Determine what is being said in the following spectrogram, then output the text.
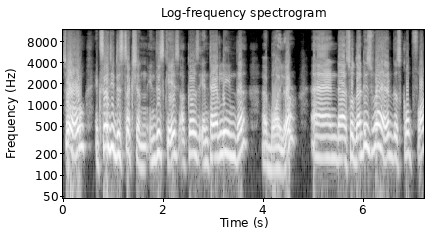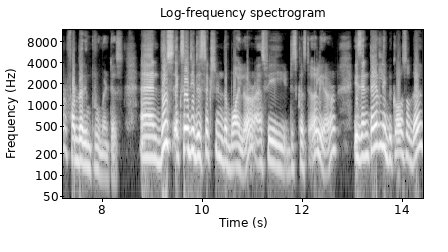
So, exergy destruction in this case occurs entirely in the uh, boiler and uh, so that is where the scope for further improvement is. And this exergy destruction in the boiler as we discussed earlier is entirely because of the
